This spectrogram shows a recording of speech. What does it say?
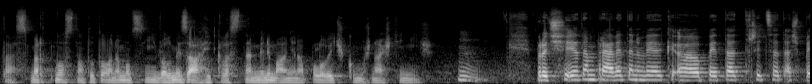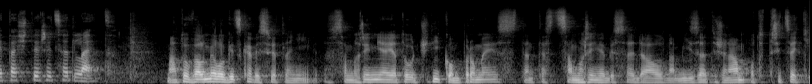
ta smrtnost na toto onemocnění velmi záhy klesne minimálně na polovičku, možná ještě níž. Hmm. Proč je tam právě ten věk 35 eh, až 45 let? Má to velmi logické vysvětlení. Samozřejmě je to určitý kompromis. Ten test samozřejmě by se dal nabízet, že nám od 30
